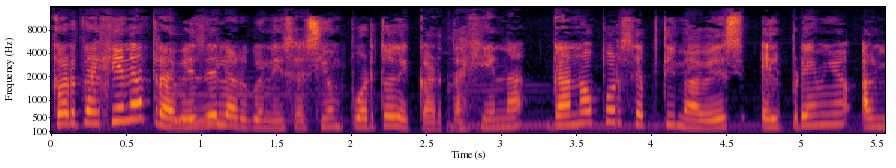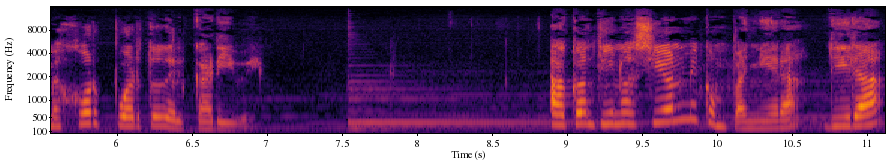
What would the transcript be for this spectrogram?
Cartagena, a través de la organización Puerto de Cartagena, ganó por séptima vez el premio al mejor puerto del Caribe. A continuación, mi compañera dirá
